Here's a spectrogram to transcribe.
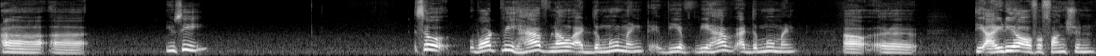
uh, uh, you see so what we have now at the moment we have we have at the moment uh, uh, the idea of a function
